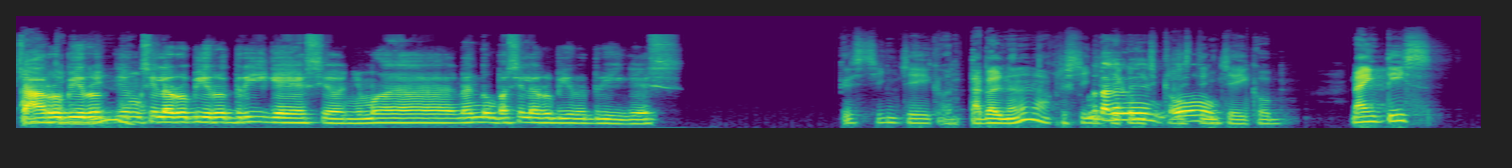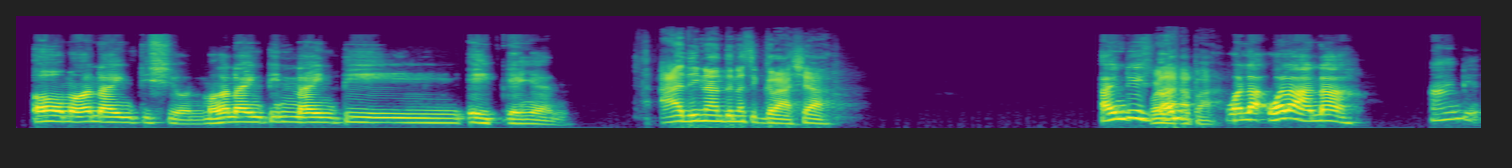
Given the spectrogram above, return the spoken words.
Sa Ah, Ruby, Rod- yung sila Ruby Rodriguez, yun, yung mga, nandun pa sila Ruby Rodriguez. Christian Jacob. Tagal na na, Christian Matagal Jacob. na yun, Christian oo. Jacob. 90s? Oh, mga 90s yun. Mga 1998, ganyan. Ah, di nandun na si Gracia. Ah, hindi. Wala ano, pa. Wala, wala na. Ah, hindi.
